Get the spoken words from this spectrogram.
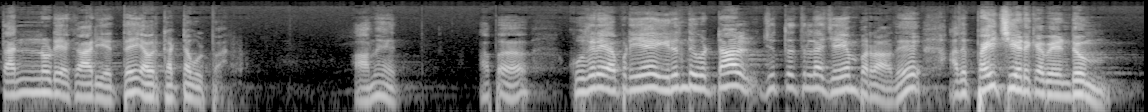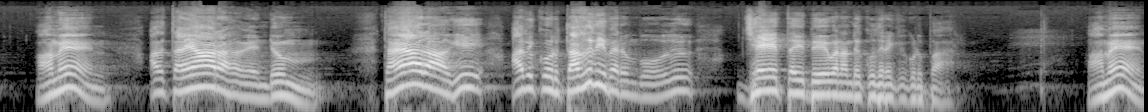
தன்னுடைய காரியத்தை அவர் கட்ட விட்டார் ஆமென். அப்போ குதிரை அப்படியே இருந்து விட்டால் யுத்தத்தில் ஜெயம் பெறாது. அது பயிற்சி எடுக்க வேண்டும். ஆமேன். அது தயாராக வேண்டும். தயாராகி அதுக்கு ஒரு தகுதி வரும்போது ஜெயத்தை தேவன் அந்த குதிரைக்கு கொடுப்பார். ஆமேன்.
